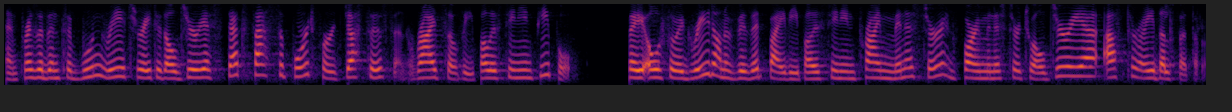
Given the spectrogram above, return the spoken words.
And President Tebboune reiterated Algeria's steadfast support for justice and rights of the Palestinian people. They also agreed on a visit by the Palestinian Prime Minister and Foreign Minister to Algeria after Eid al-Fitr.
